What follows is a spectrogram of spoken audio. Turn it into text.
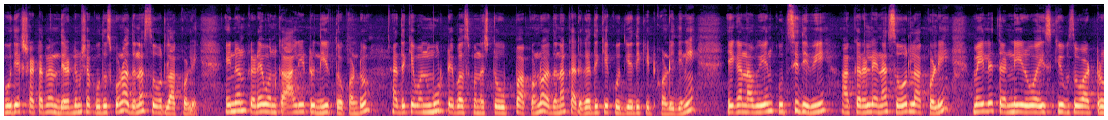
ಕುದಿಯೋಕ್ಕೆ ಸ್ಟಾರ್ಟ್ ಆದಮೇಲೆ ಒಂದು ಎರಡು ನಿಮಿಷ ಕುದಿಸ್ಕೊಂಡು ಅದನ್ನು ಸೋರ್ಲು ಹಾಕ್ಕೊಳ್ಳಿ ಇನ್ನೊಂದು ಕಡೆ ಒಂದು ಕಾಲು ನೀರು ತೊಗೊಂಡು ಅದಕ್ಕೆ ಒಂದು ಮೂರು ಟೇಬಲ್ ಸ್ಪೂನಷ್ಟು ಉಪ್ಪು ಹಾಕ್ಕೊಂಡು ಅದನ್ನು ಕರಗೋದಕ್ಕೆ, ಕುದಿಯೋದಕ್ಕೆ ಇಟ್ಕೊಂಡಿದ್ದೀನಿ. ಈಗ ನಾವು ಏನು ಕುದಿಸಿದ್ದೀವಿ ಆ ಕರಳೆನ ಸೋರ್ಲು ಹಾಕ್ಕೊಳ್ಳಿ ಮೇಲೆ ತಣ್ಣೀರು ಐಸ್ ಕ್ಯೂಬ್ಸ್ ವಾಟ್ರು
